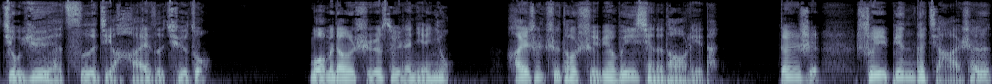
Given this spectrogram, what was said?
就越刺激孩子去做。我们当时虽然年幼，还是知道水边危险的道理的，但是水边的假山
